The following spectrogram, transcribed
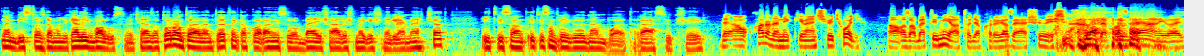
nem biztos, de mondjuk elég valószínű, hogy ha ez a Toronto ellen történik, akkor Aniszóval be is áll és meg is nyeri a meccset. Itt viszont, itt viszont végül nem volt rá szükség. De arra lennék kíváncsi, hogy hogy az a betű miatt, hogy akkor ő az első, és le fogsz beállni, vagy,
